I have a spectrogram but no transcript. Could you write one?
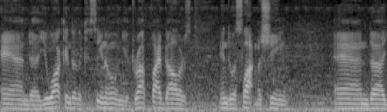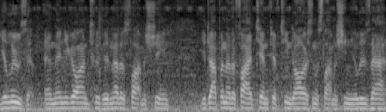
and uh, you walk into the casino and you drop $5 into a slot machine and uh, you lose it. And then you go on to the, another slot machine, you drop another five, ten, fifteen dollars in the slot machine, you lose that.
